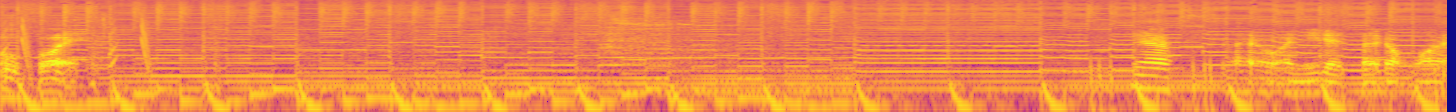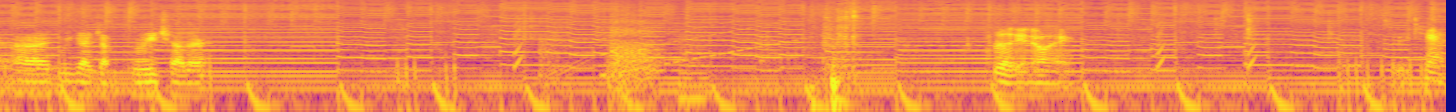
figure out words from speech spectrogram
Oh boy. Yeah, I, oh, I need it, but I don't want it. Uh, we gotta jump through each other. Really annoying. So we can't.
